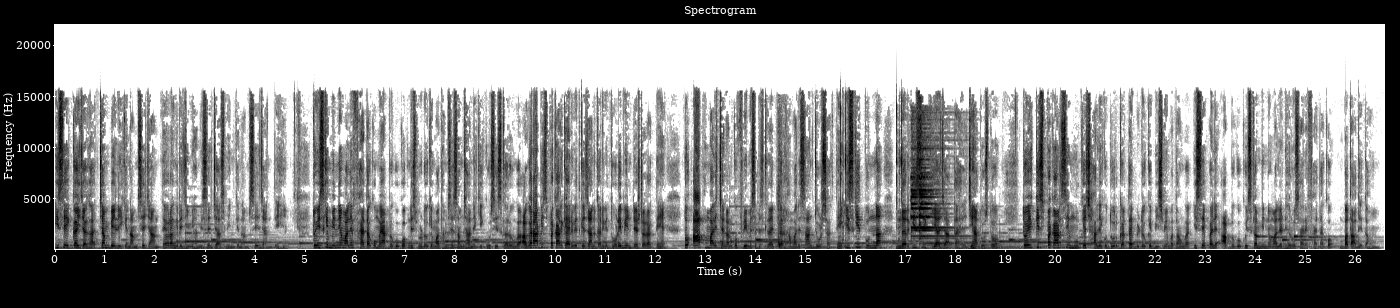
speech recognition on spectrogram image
इसे कई जगह चमबेली के नाम से जानते हैं और अंग्रेज़ी में हम इसे जासमीन के नाम से जानते हैं। तो इसके मिलने वाले फ़ायदा को मैं आप लोगों को अपने इस वीडियो के माध्यम से समझाने की कोशिश करूँगा। अगर आप इस प्रकार के आयुर्वेद की जानकारी में थोड़े भी इंटरेस्ट रखते हैं तो आप हमारे चैनल को फ्री में सब्सक्राइब कर हमारे साथ जुड़ सकते हैं। इसकी तुलना नरगिस से किया जाता है। जी हाँ दोस्तों तो ये किस प्रकार से मुँह के छाले को दूर करता है वीडियो के बीच में बताऊँगा। इससे पहले आप लोगों को इसका मिलने वाले ढेरों सारे फ़ायदा को बता देता हूँ।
